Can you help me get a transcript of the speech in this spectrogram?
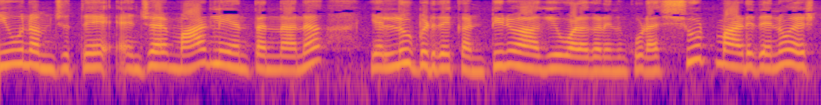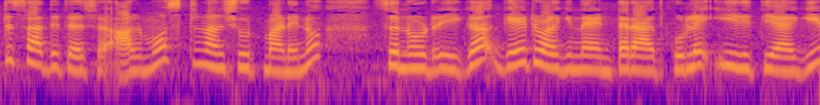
ನೀವು ನಮ್ಮ ಜೊತೆ ಎಂಜಾಯ್ ಮಾಡಲಿ ಅಂತ ನಾನು ಎಲ್ಲೂ ಬಿಡದೆ ಕಂಟಿನ್ಯೂ ಆಗಿ ಒಳಗಡೆ ಕೂಡ ಶೂಟ್ ಮಾಡಿದೆನು, ಎಷ್ಟು ಸಾಧ್ಯತೆ ಆಲ್ಮೋಸ್ಟ್ ನಾನು ಶೂಟ್ ಮಾಡೇನು. ಸೊ ನೋಡ್ರಿ ಈಗ ಗೇಟ್ ಒಳಗಿಂದ ಎಂಟರ್ ಆದ ಕೂಡಲೇ ಈ ರೀತಿಯಾಗಿ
